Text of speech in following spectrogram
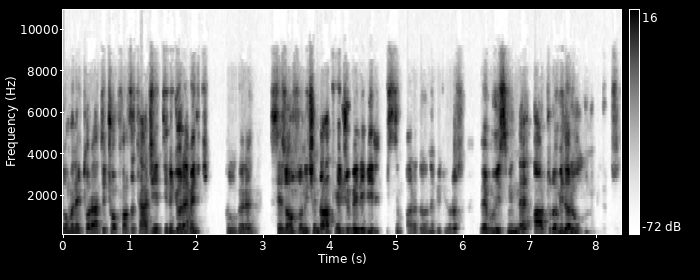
Domenek Torrent'i çok fazla tercih ettiğini göremedik Bulgar'ı. Sezon sonu için daha tecrübeli bir isim aradığını biliyoruz. Ve bu ismin de Arturo Vidal olduğunu biliyoruz.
